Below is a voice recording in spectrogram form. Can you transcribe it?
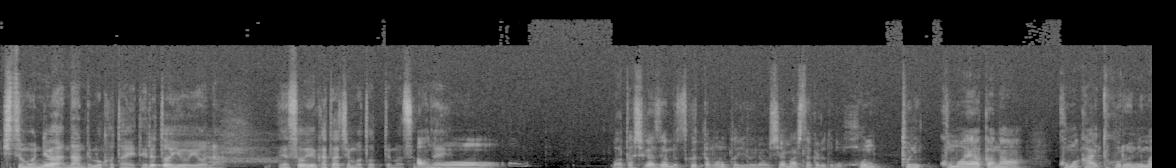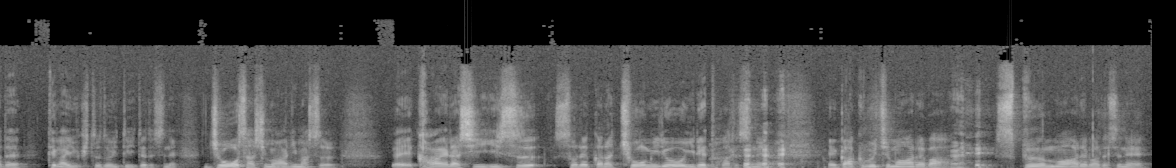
質問には何でも答えてるというようなそういう形もとってますので。あのー私が全部作ったものというふうにおっしゃいましたけれども本当に細やかな細かいところにまで手が行き届いていてですね上差しもあります、えー、可愛らしい椅子それから調味料入れとかですね 額縁もあればスプーンもあればですね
